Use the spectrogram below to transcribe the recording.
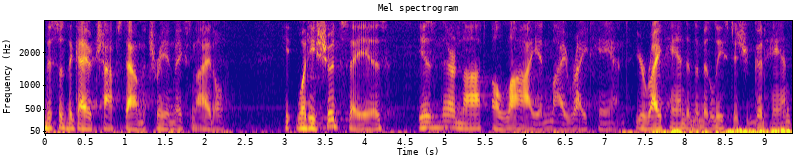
This is the guy who chops down the tree and makes an idol. He, what he should say is, is there not a lie in my right hand? Your right hand in the Middle East is your good hand.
